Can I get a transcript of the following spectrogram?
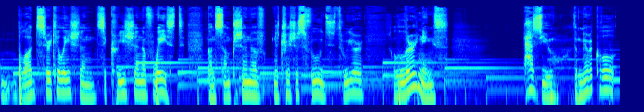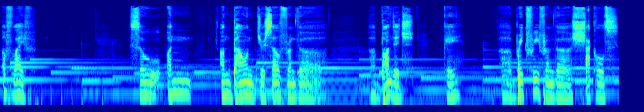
blood circulation, secretion of waste, consumption of nutritious foods, through your learnings as you, the miracle of life. So un, unbound yourself from the uh, bondage, okay? Uh, break free from the shackles,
